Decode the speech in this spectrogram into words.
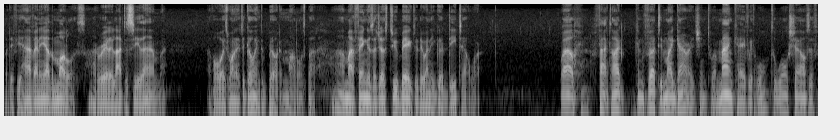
But if you have any other models, I'd really like to see them. I've always wanted to go into building models, but well, my fingers are just too big to do any good detail work. Well, in fact, I'd converted my garage into a man cave with wall-to-wall shelves of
